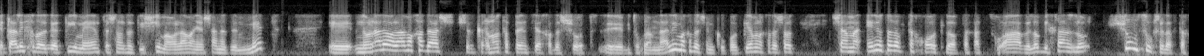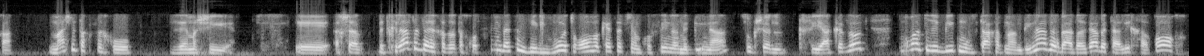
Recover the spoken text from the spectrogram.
בתהליך הדרגתי מאמצע שנות ה-90 העולם הישן הזה מת. אה, נולד העולם החדש של קרנות הפנסיה החדשות, אה, ביטוחי המנהלים החדשים, קופות גמל חדשות, שם אין יותר הבטחות, לא הבטחת תשואה ולא בכלל, לא שום סוג של הבטחה. מה שתחסכו, זה מה שיהיה. Uh, עכשיו, בתחילת הדרך הזאת החוסכים בעצם הלוו את רוב הכסף שהם חוסכים למדינה, סוג של כפייה כזאת, תמורת ריבית מובטחת מהמדינה, ובהדרגה בתהליך ארוך,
